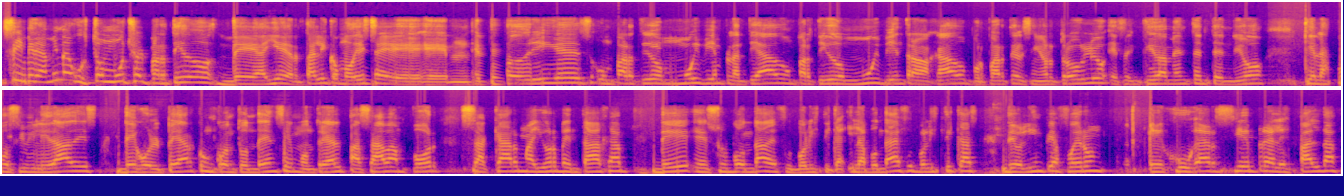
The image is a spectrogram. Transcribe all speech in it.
Sí, mire, a mí me gustó mucho el partido de ayer, tal y como dice eh, Rodríguez, un partido muy bien planteado, un partido muy bien trabajado por parte del señor Troglio. Efectivamente entendió que las posibilidades de golpear con contundencia en Montreal pasaban por sacar mayor ventaja de eh, sus bondades futbolísticas. Y las bondades futbolísticas de Olimpia fueron eh, jugar siempre a la espalda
